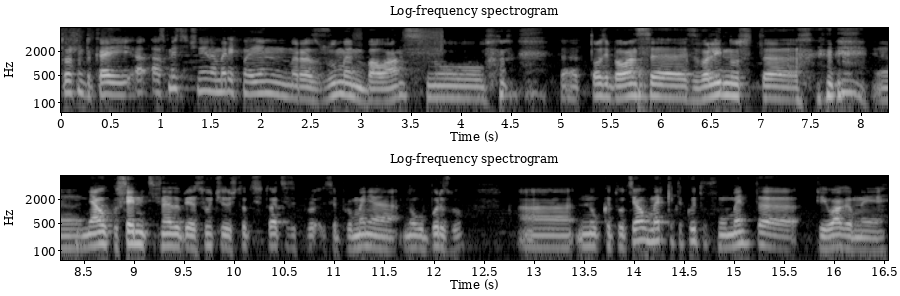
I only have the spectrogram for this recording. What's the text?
точно така и а, аз мисля, че ние намерихме един разумен баланс, но този баланс е с валидност няколко седмици в най-добрия случай, защото ситуацията се променя много бързо. Но като цяло мерките, които в момента прилагаме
